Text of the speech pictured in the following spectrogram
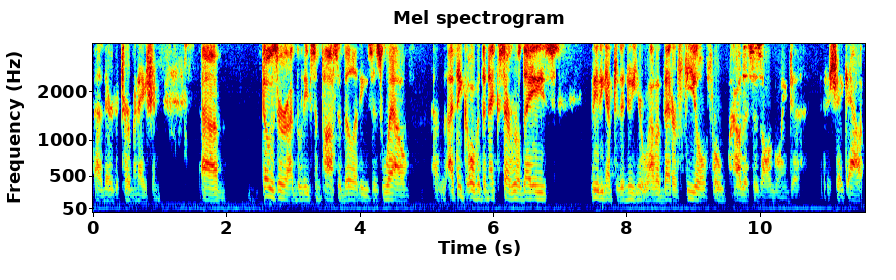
uh, their determination. Um, those are, I believe, some possibilities as well. Um, I think over the next several days leading up to the new year, we'll have a better feel for how this is all going to, shake out.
